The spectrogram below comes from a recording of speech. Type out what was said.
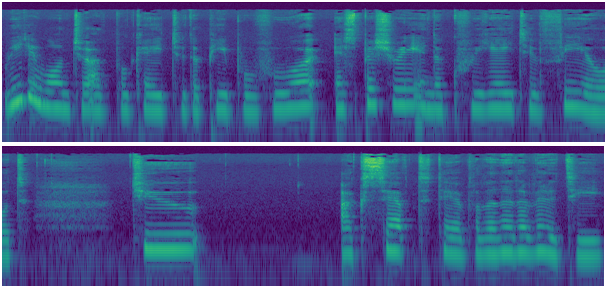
really want to advocate to the people who are, especially in the creative field, to accept their vulnerability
